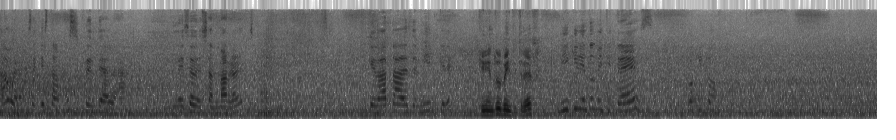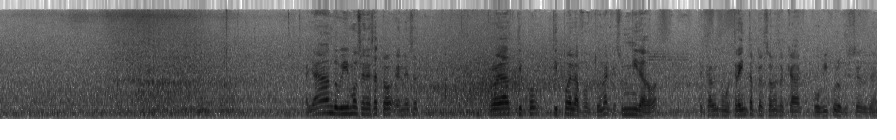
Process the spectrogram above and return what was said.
Ah, bueno, pues aquí estamos frente a la iglesia de San Margaret, que data desde mil, ¿qué? 523. 1523, un poquito. Allá anduvimos en esa, en esa rueda tipo, tipo de la fortuna, que es un mirador. Que caben como 30 personas a cada cubículo que ustedes ven.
